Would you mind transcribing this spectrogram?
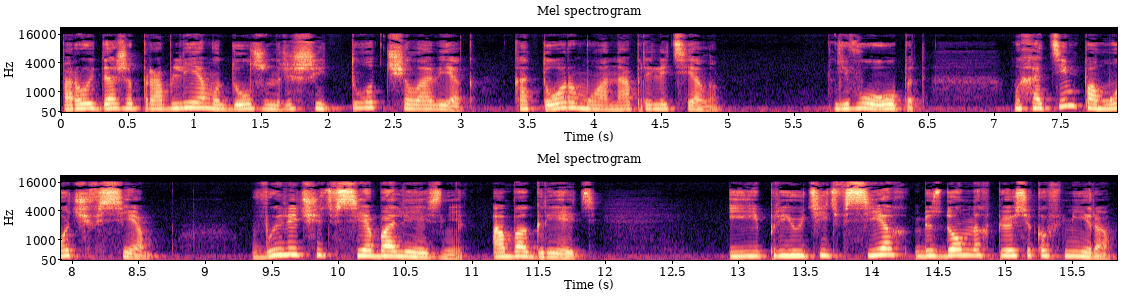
Порой даже проблему должен решить тот человек – которому она прилетела. Его опыт. Мы хотим помочь всем, вылечить все болезни, обогреть и приютить всех бездомных песиков мира.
